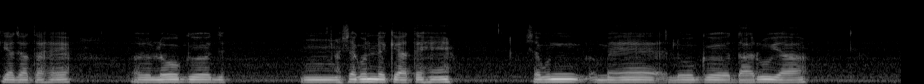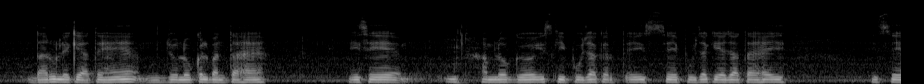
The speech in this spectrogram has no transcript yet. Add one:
किया जाता है। लोग शगुन लेके आते हैं। शगुन में लोग दारू या दारू लेके आते हैं, जो लोकल बनता है। इसे हम लोग इसकी पूजा करते, इससे पूजा किया जाता है इससे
